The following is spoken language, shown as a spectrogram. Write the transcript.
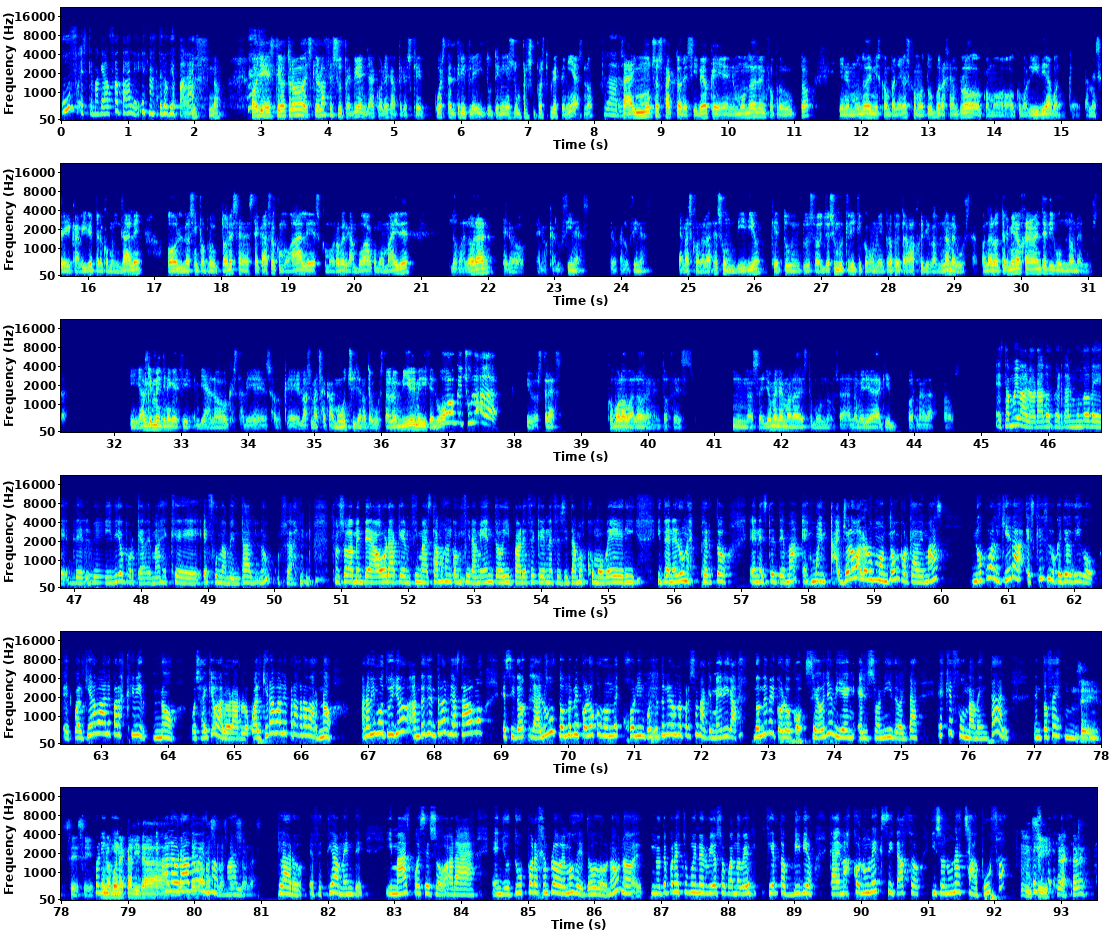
Uf, es que me ha quedado fatal, ¿eh? No te lo voy a pagar. no. Oye, este otro es que lo hace súper bien ya, colega, pero es que cuesta el triple y tú tenías un presupuesto que tenías, ¿no? Claro. O sea, hay muchos factores y veo que en el mundo del infoproducto y en el mundo de mis compañeros como tú, por ejemplo, o como, como Lidia, bueno, que también se dedica a vídeo, pero como Indale, o los infoproductores en este caso, como Alex, como Robert Gamboa, como Maider, lo valoran, pero, pero que alucinas, pero que alucinas. Además, cuando le haces un vídeo, que tú incluso, yo soy muy crítico con mi propio trabajo y digo, no me gusta. Cuando lo termino, generalmente digo un no me gusta. Y alguien me tiene que decir, envíalo, que está bien, solo que lo has machacado mucho y ya no te gusta. Lo envío y me dicen, ¡oh, qué chulada! digo, ostras, ¿cómo lo valoran? Entonces, no sé, yo me he enamorado de este mundo. O sea, no me iría de aquí por nada. Vamos. Está muy valorado, es verdad, el mundo del vídeo, porque además es que es fundamental, ¿no? O sea, no solamente ahora que encima estamos en confinamiento y parece que necesitamos como ver y, y tener un experto en este tema, es muy... Yo lo valoro un montón porque además no cualquiera, es que es lo que yo digo, eh, ¿cualquiera vale para escribir? No, pues hay que valorarlo. ¿Cualquiera vale para grabar? No. Ahora mismo tú y yo, antes de entrar, ya estábamos, que si la luz, ¿dónde me coloco? ¿Dónde? Jolín, pues yo tener una persona que me diga, ¿dónde me coloco? ¿Se oye bien el sonido, el tal? Es que es fundamental. Entonces, mm, sí, mm, sí, sí. una buena calidad. valorado es normal. Claro, efectivamente. Y más, pues eso, ahora en YouTube, por ejemplo, vemos de todo, ¿no? No, no te pones tú muy nervioso cuando ves ciertos vídeos que además con un exitazo y son una chapuza. Sí.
